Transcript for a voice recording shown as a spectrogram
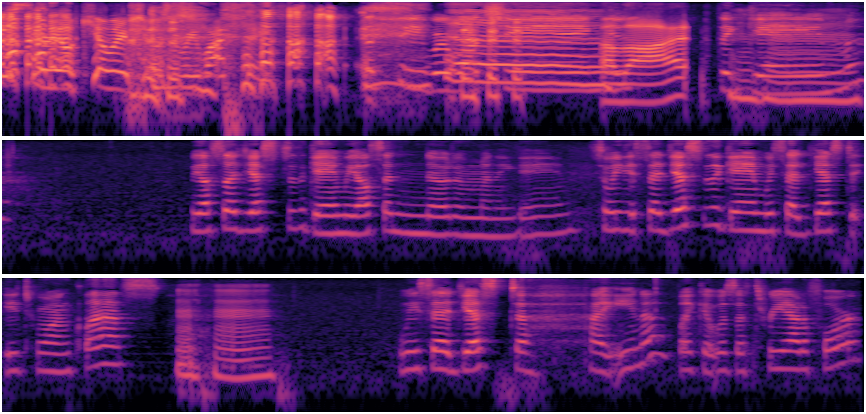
many serial killer shows are we watching? Let's see, we're watching A lot. the Mhm. game. We all said yes to the game. We all said no to money game. So we said yes to the game. We said yes to Itaewon class. Mm-hmm. We said yes to hyena, like it was a three out of four.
